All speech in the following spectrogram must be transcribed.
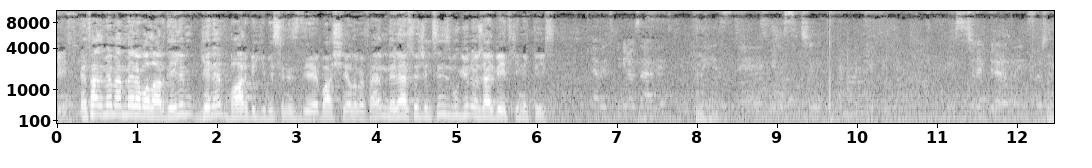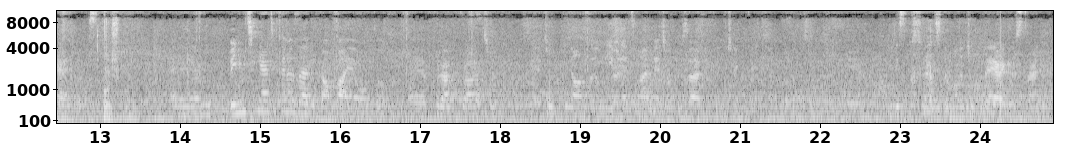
Okey. Efendim hemen merhabalar diyelim. Gene Barbie gibisiniz diye başlayalım efendim. Neler söyleyeceksiniz? Bugün özel bir etkinlikteyiz. Evet, bugün özel bir etkinlikteyiz. Ee, Gülis için, Gülis için hep bir aradayız. Hoş geldiniz. Hoş bulduk. Ee, benim için gerçekten özel bir kampanya oldu. Ee, Prag'da çok e, çok inandığım bir yönetmenle çok güzel bir film çektik. Ee, Gülis bu süreçte bana çok değer gösterdi bu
